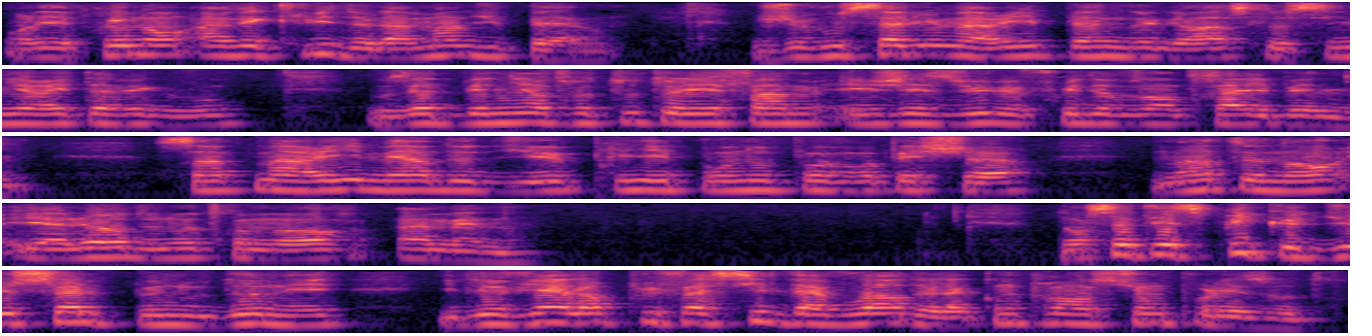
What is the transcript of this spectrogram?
en les prenant avec lui de la main du Père. Je vous salue Marie, pleine de grâce, le Seigneur est avec vous. Vous êtes bénie entre toutes les femmes, et Jésus, le fruit de vos entrailles, est béni. Sainte Marie, Mère de Dieu, priez pour nous pauvres pécheurs, maintenant et à l'heure de notre mort. Amen. Dans cet esprit que Dieu seul peut nous donner, il devient alors plus facile d'avoir de la compréhension pour les autres.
